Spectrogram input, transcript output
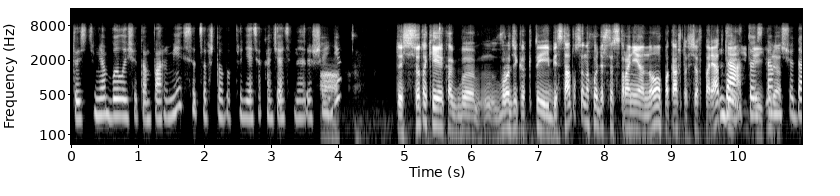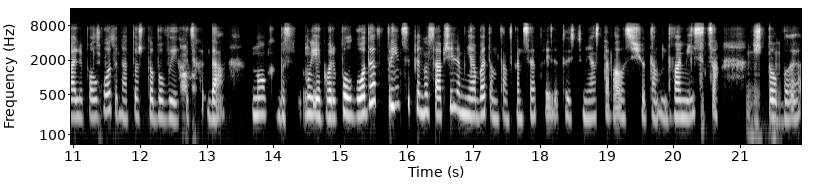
То есть у меня было еще там пару месяцев, чтобы принять окончательное решение. А, то есть все-таки как бы вроде как ты и без статуса находишься в стране, но пока что все в порядке. Да, то есть там июля... еще дали полгода на то, чтобы выехать, Ага. да. Но как бы, ну я говорю полгода в принципе, но сообщили мне об этом там в конце апреля. То есть у меня оставалось еще там два месяца, мгм. чтобы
